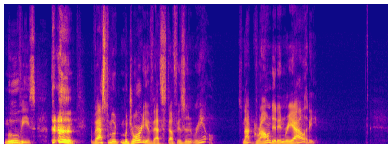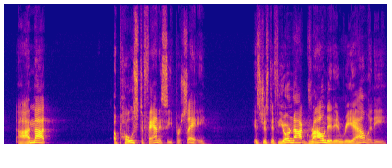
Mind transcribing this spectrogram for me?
movies. the vast majority of that stuff isn't real, it's not grounded in reality. I'm not opposed to fantasy per se. It's just if you're not grounded in reality,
